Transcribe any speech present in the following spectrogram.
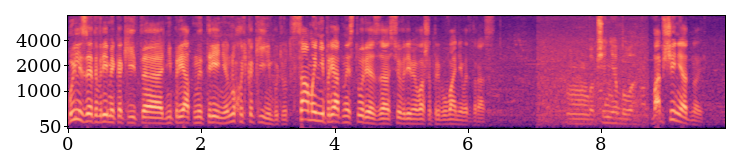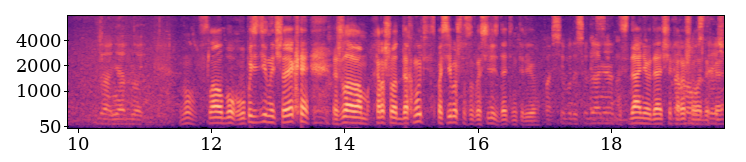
были за это время какие-то неприятные трения? Ну, хоть какие-нибудь. Вот самая неприятная история за все время вашего пребывания в этот раз? Вообще не было. Вообще ни одной. Да, ни одной. Ну, слава богу, вы позитивный человек. Желаю вам хорошо отдохнуть. Спасибо, что согласились дать интервью. Спасибо, до свидания. До свидания, удачи, До хорошего отдыха. встреч.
